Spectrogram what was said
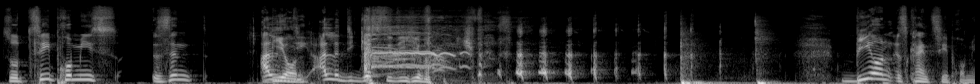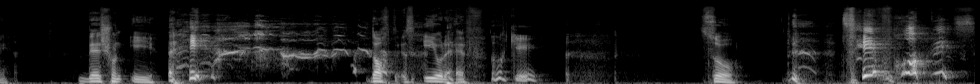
So C-Promis sind alle Bion. die, alle die Gäste, die hier waren. Bion ist kein C-Promi. Der ist schon E. Doch, ist E oder F. Okay. So. Zehn Profis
